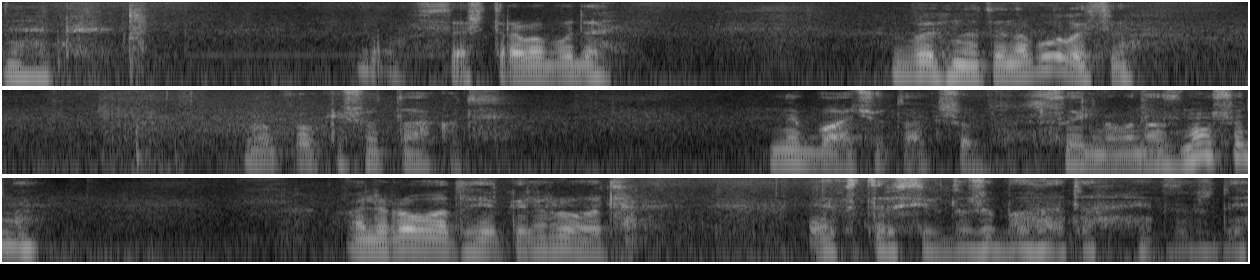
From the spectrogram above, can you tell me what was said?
Так. Ну, все ж треба буде Вигнати на вулицю. Ну, поки що так от. Не бачу так, щоб сильно вона зношена. Альрод, як альрод. Екстерсів дуже багато, як завжди.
